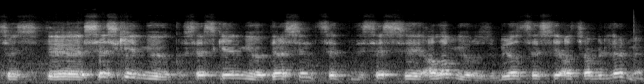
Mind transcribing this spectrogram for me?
Ses, e, ses gelmiyor, ses gelmiyor. Dersin se- ses, e, alamıyoruz. Biraz sesi açabilirler mi?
